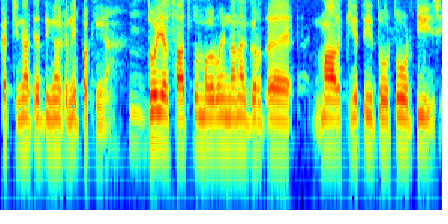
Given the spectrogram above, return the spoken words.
ਕੱਚੀਆਂ ਤੇ ਅੱਧੀਆਂ ਕਨੇ ਪੱਕੀਆਂ। 2007 ਤੋਂ ਮਗਰੋਂ ਇਹਨਾਂ ਨਾਲ ਗੁਰ- ਅਹ ਮਾਲਕੀਅਤੀ ਤੋੜਤੀ ਹੋਈ ਸੀ।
